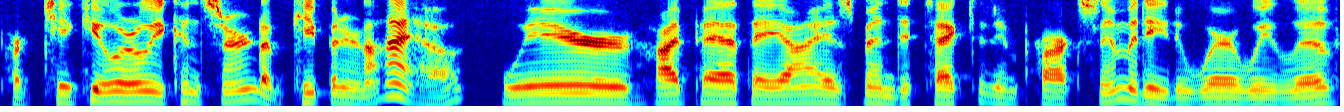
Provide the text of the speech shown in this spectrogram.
particularly concerned. I'm keeping an eye out where high path AI has been detected in proximity to where we live,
